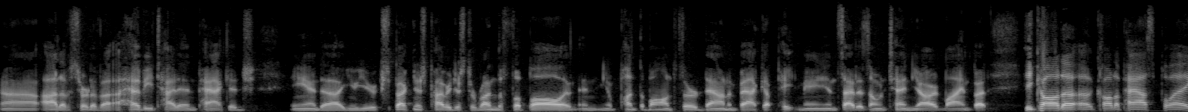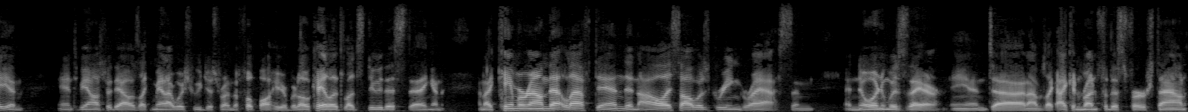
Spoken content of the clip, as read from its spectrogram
uh, out of sort of a heavy tight end package, and you, you're expecting us probably just to run the football and, and you know punt the ball on third down and back up Peyton Manning inside his own 10 yard line, but he called a, a called a pass play and and to be honest with you, I was like, man, I wish we just run the football here. But okay, let's let's do this thing. And and I came around that left end, and all I saw was green grass, and and no one was there. And uh, and I was like, I can run for this first down.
